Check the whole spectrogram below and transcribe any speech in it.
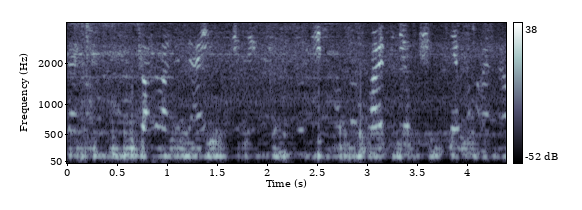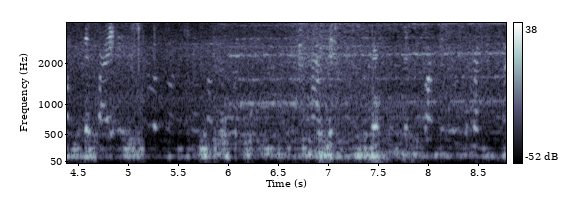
যাই হোক, চলো আগে যাই গিয়ে দেখি যদি সম্ভব হয় ভিডিও ক্লিপ নেব আর না হলে বাইরে এসে কোনো কথা বলব। আর একটু বেশি কথা বলতে পারছি না।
